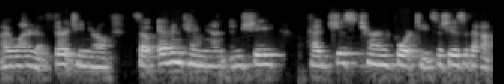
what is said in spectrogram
I wanted a 13 year old. So Evan came in and she had just turned 14. So she was about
